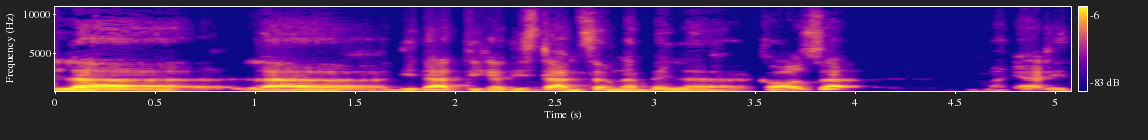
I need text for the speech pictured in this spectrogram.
La, la, didattica a distanza è una bella cosa, magari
